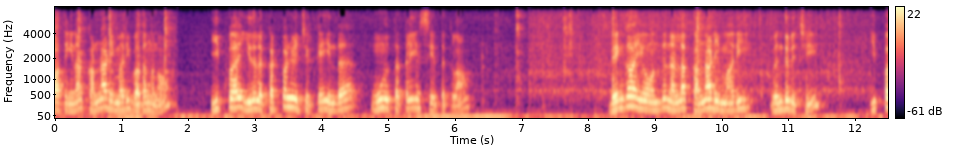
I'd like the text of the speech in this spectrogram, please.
பார்த்தீங்கன்னா கண்ணாடி மாதிரி வதங்கணும். இப்போ இதில் கட் பண்ணி வச்சிருக்க இந்த மூணு தக்காளியை சேர்த்துக்கலாம். வெங்காயம் வந்து நல்லா கண்ணாடி மாதிரி வெந்துடுச்சு. இப்போ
